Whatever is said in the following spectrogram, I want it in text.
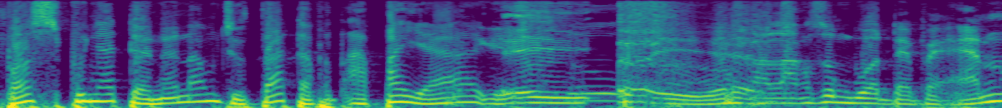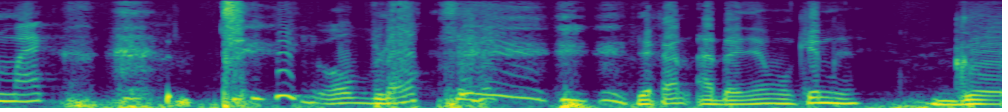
Bos punya dana 6 juta dapat apa ya gitu. Eh, oh iya. Langsung buat DPN Mac. Goblok. ya kan adanya mungkin go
